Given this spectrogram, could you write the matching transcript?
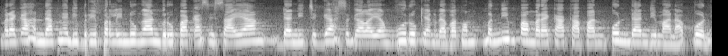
mereka hendaknya diberi perlindungan berupa kasih sayang dan dicegah segala yang buruk yang dapat menimpa mereka kapan pun dan di mana pun.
